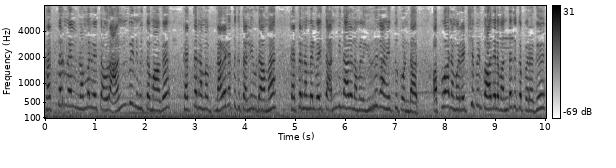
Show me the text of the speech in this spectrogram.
கர்த்தர் மேல் நம்மள் வைத்த ஒரு அன்பு நிமித்தமாக கர்த்தர் நம்ம நரகத்துக்கு தள்ளி விடாம கர்த்தர் நம்ம வைத்த அன்பினால நம்மளை இருக அணைத்து கொண்டார். அப்போ நம்ம ரட்சிப்பின் பாதையில வந்ததுக்கு பிறகு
